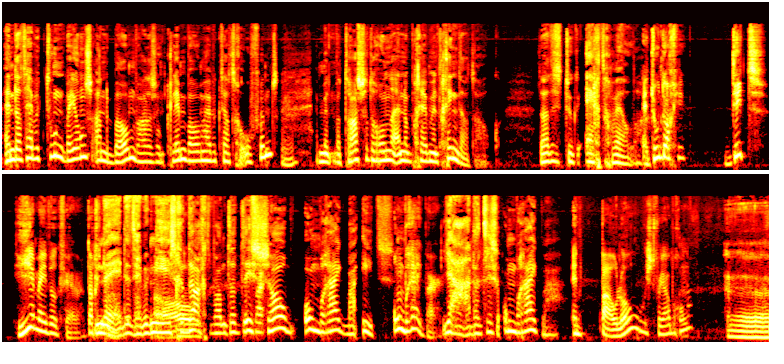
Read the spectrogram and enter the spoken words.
En dat heb ik toen bij ons aan de boom, we hadden zo'n klimboom, heb ik dat geoefend. En met matrassen eronder. En op een gegeven moment ging dat ook. Dat is natuurlijk echt geweldig. En toen dacht je, dit Hiermee wil ik verder. Dacht nee, dat heb ik niet eens oh. gedacht. Want dat is zo onbereikbaar iets. Onbereikbaar? Ja, dat is onbereikbaar. En Paulo, hoe is het voor jou begonnen? Uh,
